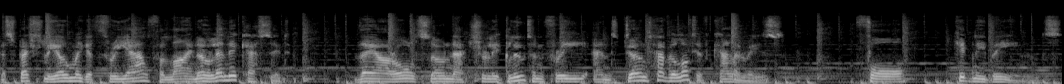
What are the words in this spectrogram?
especially omega-3 alpha-linolenic acid. They are also naturally gluten-free and don't have a lot of calories. 4. Kidney beans.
